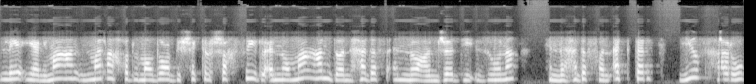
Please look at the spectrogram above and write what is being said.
ليه يعني ما ما ناخذ الموضوع بشكل شخصي لأنه ما عندهم هدف إنه عن جد يأذونا. هن هدفهم أكثر يظهروا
